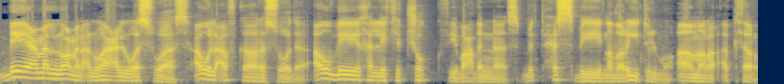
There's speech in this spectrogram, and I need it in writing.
بيعمل نوع من أنواع الوسواس أو الأفكار السوداء أو بيخليك تشك في بعض الناس بتحس بنظرية المؤامرة أكثر.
